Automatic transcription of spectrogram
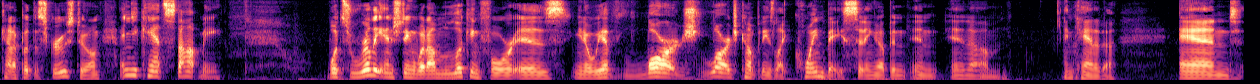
kind of put the screws to them, and you can't stop me. What's really interesting, what I'm looking for is, you know, we have large, large companies like Coinbase sitting up in in in um, in Canada, and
